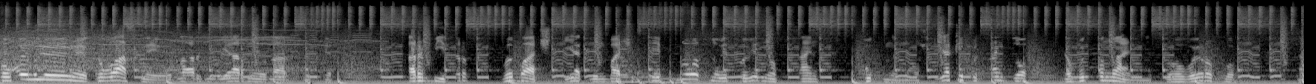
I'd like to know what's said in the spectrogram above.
Повинен класний удар, мільярдний удар. Арбітр, ви бачите, як він бачить цей епізод, ну відповідно питань бути не може. Як і питань до виконання цього вироку. Е,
